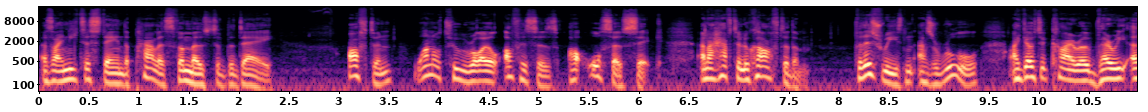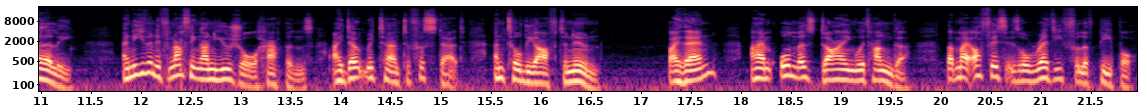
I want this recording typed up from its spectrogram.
as I need to stay in the palace for most of the day. Often, one or two royal officers are also sick, and I have to look after them. For this reason, as a rule, I go to Cairo very early and even if nothing unusual happens, I don't return to Fustat until the afternoon. By then, I am almost dying with hunger, but my office is already full of people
